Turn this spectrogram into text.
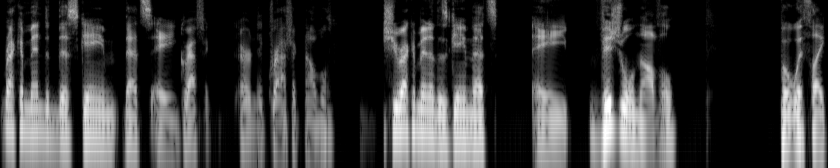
recommended this game that's a graphic or the graphic novel, she recommended this game that's a visual novel, but with like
